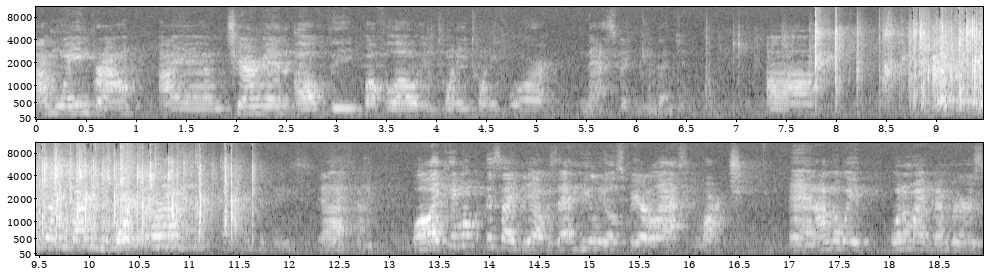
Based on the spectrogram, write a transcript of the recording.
I'm Wayne Brown. I am chairman of the Buffalo in 2024 NASFIC convention. Um, I'd thank everybody who voted for us. Yeah. Well, I came up with this idea. I was at Heliosphere last March. And on the way, one of my members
